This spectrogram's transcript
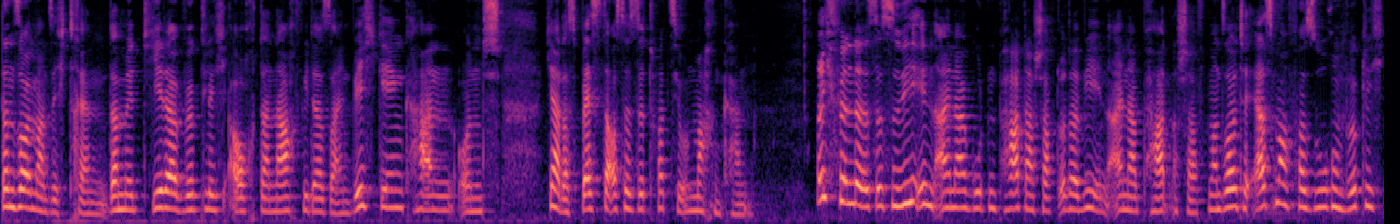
Dann soll man sich trennen, damit jeder wirklich auch danach wieder seinen Weg gehen kann und ja, das Beste aus der Situation machen kann. Ich finde, es ist wie in einer guten Partnerschaft oder wie in einer Partnerschaft. Man sollte erstmal versuchen, wirklich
